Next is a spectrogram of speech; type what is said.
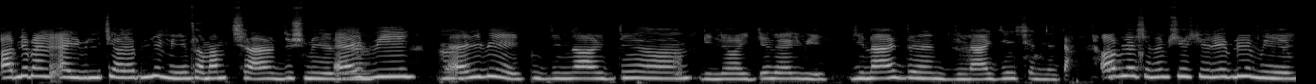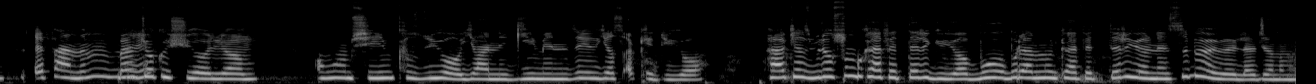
abla ben Elvin'i çağırabilir miyim? Tamam çağır düşmeyelim. Elvin. Elvin. Günaydın. Günaydın Elvin. Günaydın. Günaydın sana da. Abla sana bir şey söyleyebilir miyim? Efendim Ben ne? çok üşüyorum. Ama şeyim kızıyor yani giymenizi yasak ediyor. Herkes biliyorsun bu kıyafetleri giyiyor. Bu buranın kıyafetleri yönesi böyle canım.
